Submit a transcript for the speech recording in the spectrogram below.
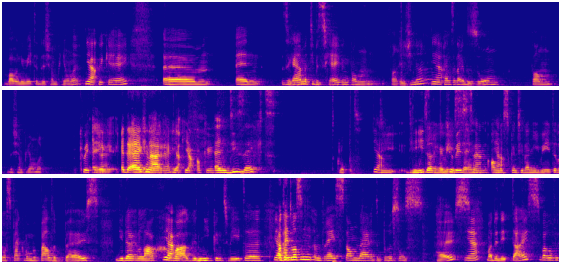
wat we nu weten, de champignonnenkwekerij. Ja. Ehm, en ze gaan met die beschrijving van, van Regina, Ja. gaan ze naar de zoon van de champignonnen. Kwekerij. Eigen- de eigenaar eigenaar, eigenlijk, ja, oké. En die zegt, het klopt. Ja, Die, die, die moet daar geweest, geweest zijn, zijn, anders kun je dat niet weten. Er was sprake van een bepaalde buis die daar lag, Ja. wat je niet kunt weten. Ja, Want het en- was een, een vrij standaard Brussels huis. Ja. Maar de details waarover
